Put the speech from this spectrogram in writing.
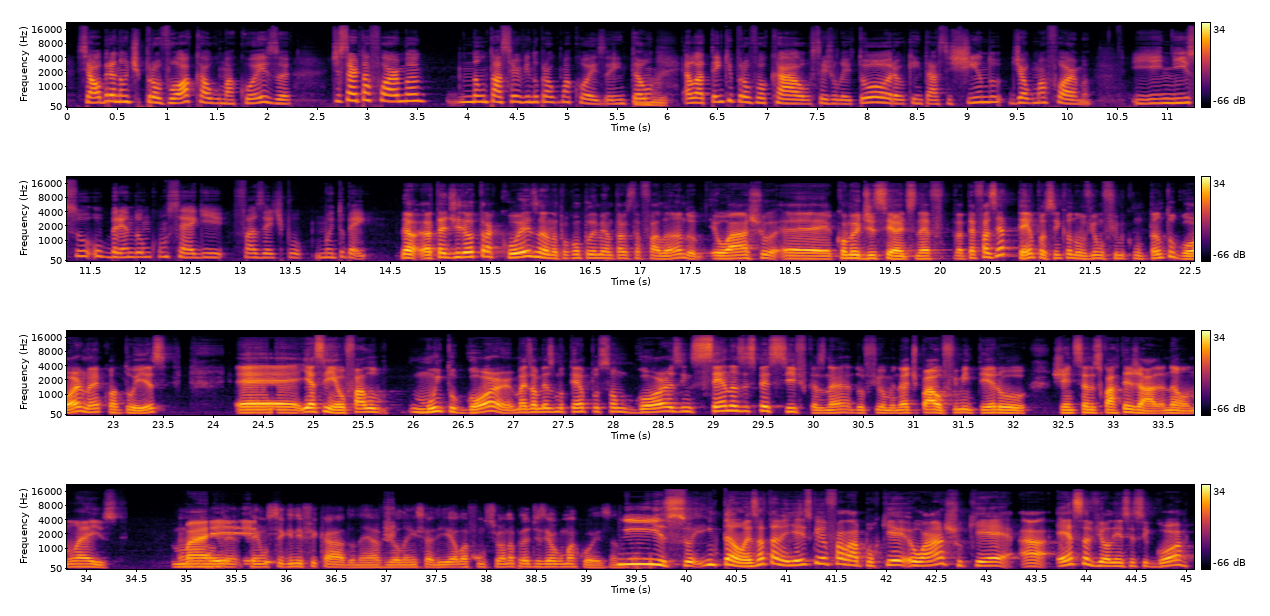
se a obra não te provoca alguma coisa, de certa forma não está servindo para alguma coisa. Então, uhum. ela tem que provocar, seja o leitor ou quem está assistindo, de alguma forma. E nisso o Brandon consegue fazer, tipo, muito bem. Não, eu até diria outra coisa, Ana, para complementar o que você está falando. Eu acho, é, como eu disse antes, né? Até fazia tempo assim que eu não vi um filme com tanto gore, né? Quanto esse. É, e assim, eu falo muito gore, mas ao mesmo tempo são gores em cenas específicas, né? Do filme. Não é tipo, ah, o filme inteiro, gente sendo esquartejada. Não, não é isso. Mas... Não, tem, tem, um significado, né? A violência ali, ela funciona para dizer alguma coisa. Né? Isso, então, exatamente. É isso que eu ia falar, porque eu acho que é a, essa violência, esse gore,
